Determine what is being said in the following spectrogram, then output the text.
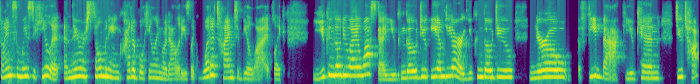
find some ways to heal it. And there are so many incredible healing modalities. Like what a time to be alive. Like you can go do ayahuasca. You can go do emdr you can go do neurofeedback. You can do talk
